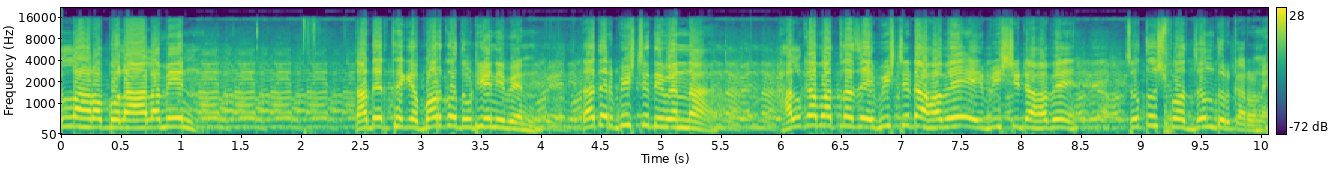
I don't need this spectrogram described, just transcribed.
আল্লাহ রাব্বুল আলামিন তাদের থেকে বরকত উঠিয়ে নেবেন, তাদের বৃষ্টি দিবেন না। হালকা পাতলা যে বৃষ্টিটা হবে, এই বৃষ্টিটা হবে চতুষ্পদ জন্তুর কারণে।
